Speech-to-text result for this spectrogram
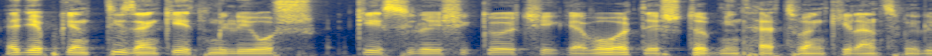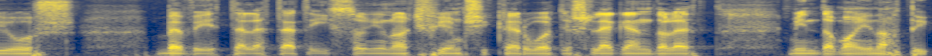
Egyébként 12 milliós készülési költsége volt, és több mint 79 milliós bevétele, tehát iszonyú nagy filmsiker volt, és legenda lett mind a mai napig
